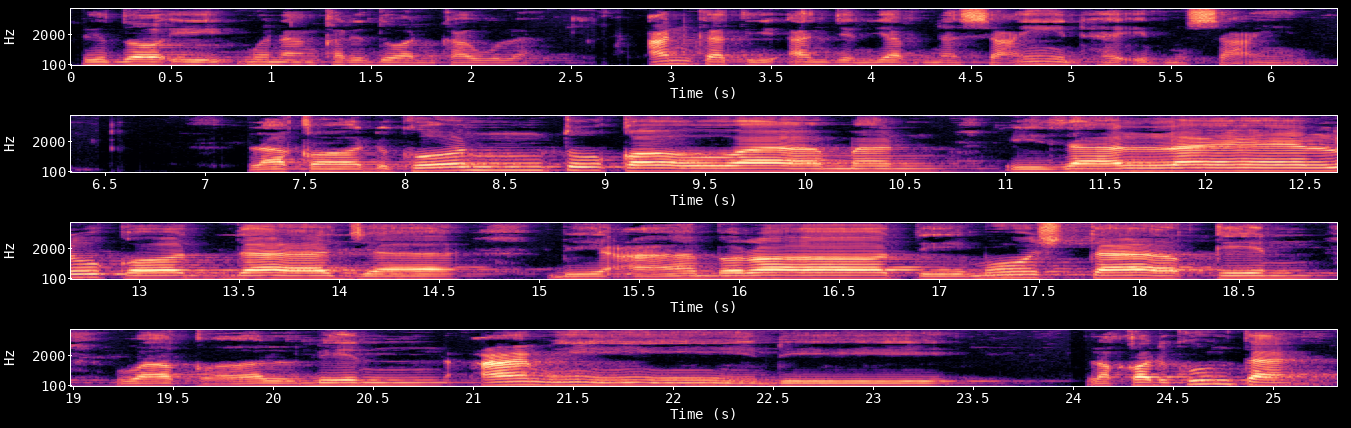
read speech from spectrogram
ridhoi menang kariduan kaula ankati anjen yabna Sa'id hai ibnu Sa'id. Laqad kuntu qawaman idza lailu qad daja bi'abrati mustaqin wa qalbin amidi. Laqad kunta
